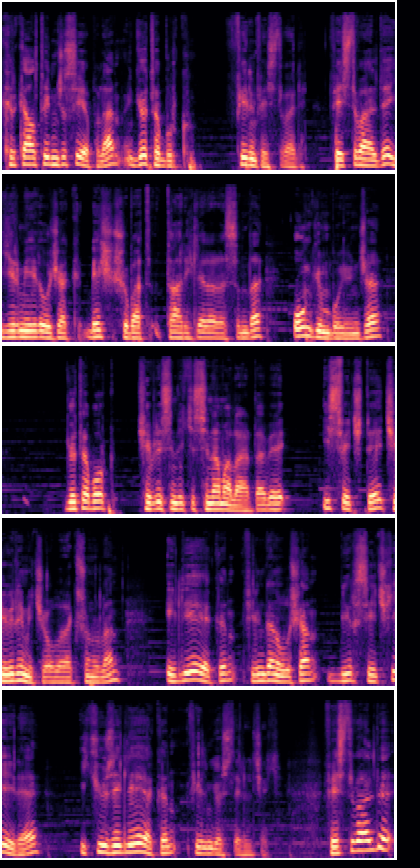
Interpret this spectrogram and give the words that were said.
46.sı yapılan Göteborg Film Festivali. Festivalde 27 Ocak 5 Şubat tarihleri arasında 10 gün boyunca Göteborg çevresindeki sinemalarda ve İsveç'te çevirim içi olarak sunulan 50'ye yakın filmden oluşan bir seçki ile 250'ye yakın film gösterilecek. Festivalde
